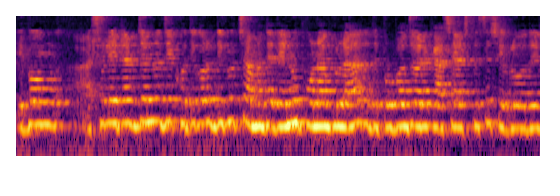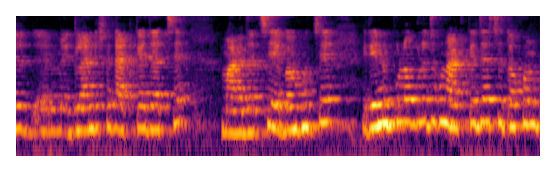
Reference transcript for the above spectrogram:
এবং আসলে এটার জন্য যে ক্ষতিকর দিক হচ্ছে, আমাদের রেণু পোনাগুলা যে প্রবল জ্বরের কাছে আসতেছে, সেগুলো ওদের গ্ল্যান্ডের সাথে আটকে যাচ্ছে, মারা যাচ্ছে। এবং হচ্ছে রেণু পোনাগুলো যখন আটকে যাচ্ছে, তখন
